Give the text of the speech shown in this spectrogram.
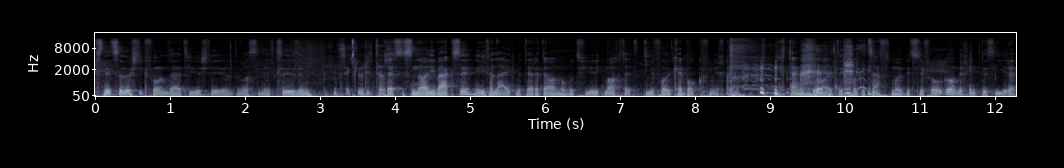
es nicht so lustig gefunden, auch die Türsteher oder was sie dort gesehen sind. Securitas. Plötzlich sind alle weg gewesen. Ich allein mit der Dame, die die Führung gemacht hat. Die voll keinen Bock auf mich gehabt. ich denke, ja, Alter, ich frage jetzt einfach mal ein bisschen Fragen, die mich interessieren.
